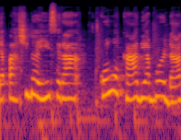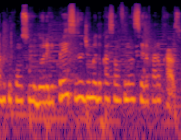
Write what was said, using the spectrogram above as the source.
a partir daí será colocado e abordado que o consumidor ele precisa de uma educação financeira para o caso.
